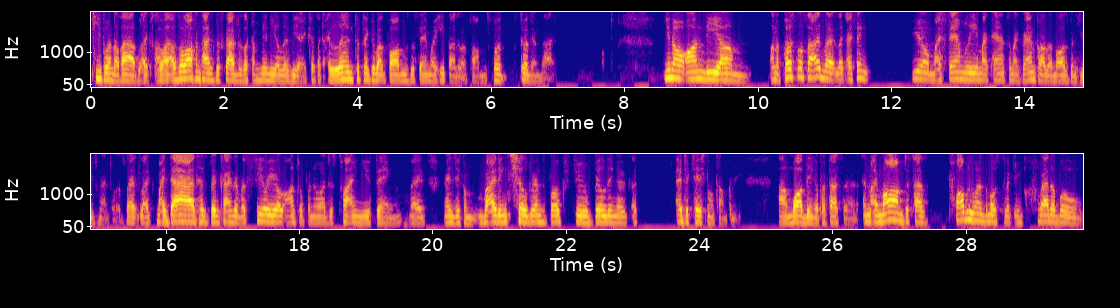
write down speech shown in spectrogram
people in the lab. Like I was oftentimes described as like a mini Olivier because like I learned to think about problems the same way he thought about problems, for good and bad. You know, on the um on a personal side, but Like I think you know, my family, my parents, and my grandfather have always been huge mentors, right? Like my dad has been kind of a serial entrepreneur, just trying new things, right? Ranging from writing children's books to building a, a educational company um, while being a professor. And my mom just has probably one of the most like incredible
